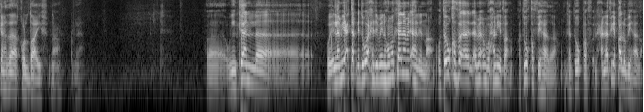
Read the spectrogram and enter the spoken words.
كان هذا قول ضعيف. نعم. وإن كان وإن لم يعتقد واحد منهما كان من أهل النار. وتوقف الإمام أبو حنيفة توقف في هذا كان توقف الحنفية قالوا بهذا.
